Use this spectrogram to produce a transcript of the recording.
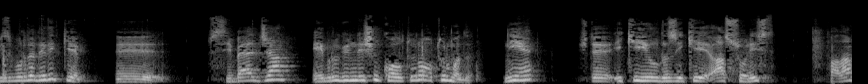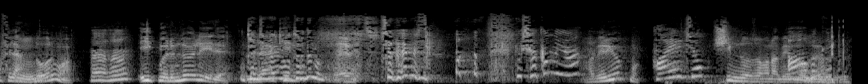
biz burada dedik ki e, Sibel Can Ebru Gündeş'in koltuğuna oturmadı. Niye? İşte iki yıldız, iki az solist falan filan. Doğru mu? Hı hı. İlk bölümde öyleydi. İkinci bölüm Lakin- oturdu mu? Evet. Şaka yapıyorsun. Bu şaka mı ya? Haberi yok mu? Hayır hiç yok. Şimdi o zaman haberin Aa, oluyor. bakayım.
